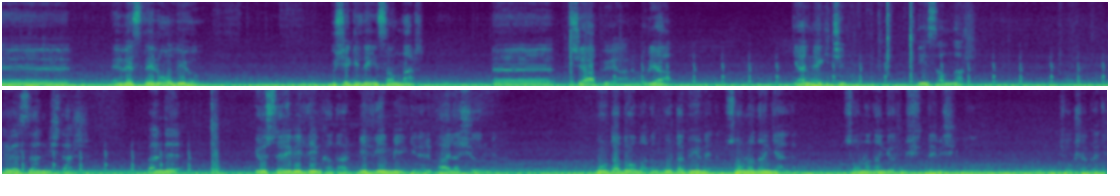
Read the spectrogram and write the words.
eee hevesleri oluyor. Bu şekilde insanlar eee, şey yapıyor yani buraya gelmek için insanlar heveslenmişler. Ben de gösterebildiğim kadar bildiğim bilgileri paylaşıyorum yani. Burada doğmadım, burada büyümedim. Sonradan geldim. Sonradan görmüş demiş gibi oldum. Çok şakacı.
